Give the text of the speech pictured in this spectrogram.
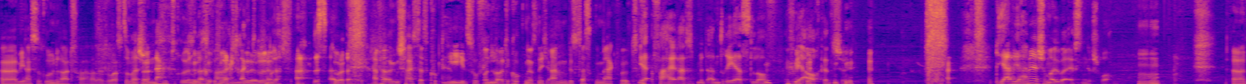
äh, wie heißt das, Rhönradfahrer oder sowas. Zum Beispiel Äh. Nackt- Nacktröhnradfahren. Das So, hat, Einfach irgendein Scheiß, das guckt eh. So viele Leute gucken das nicht an, bis das gemerkt wird. ja, verheiratet mit Andreas Loff. Wäre auch ganz schön. Ja, wir haben ja schon mal über Essen gesprochen. Äh, da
